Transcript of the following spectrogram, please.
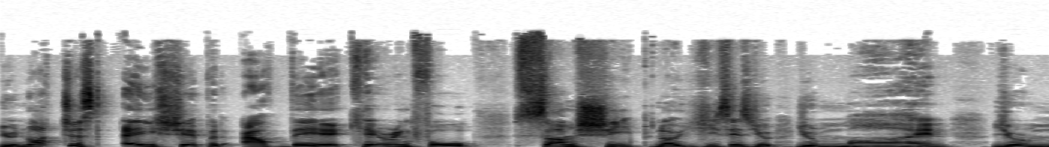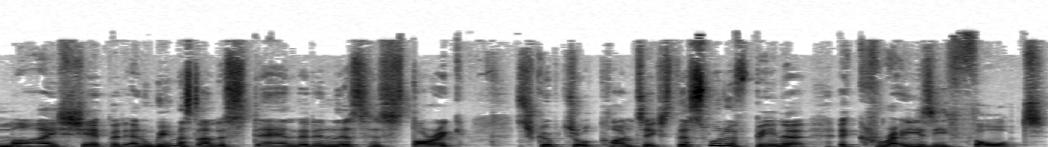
you're not just a shepherd out there caring for some sheep. No, he says, you're, you're mine. You're my shepherd. And we must understand that in this historic scriptural context, this would have been a, a crazy thought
